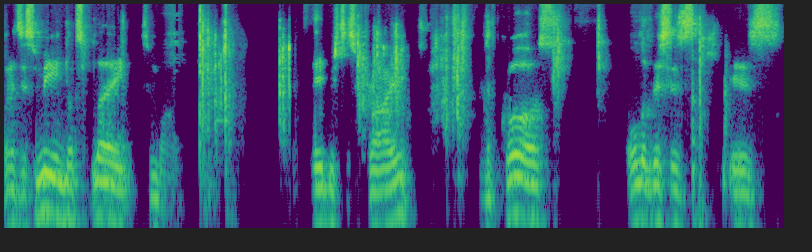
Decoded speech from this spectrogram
What does this mean? We'll explain tomorrow. David is crying. And of course, all of this is is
